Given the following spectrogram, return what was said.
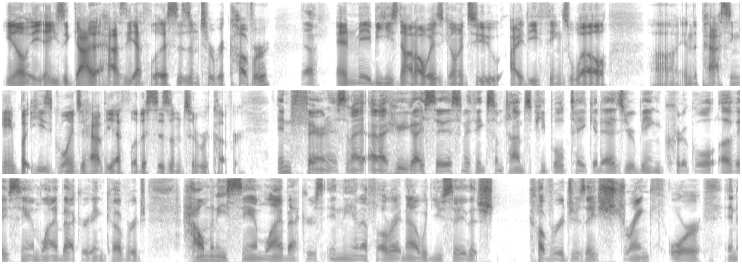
You know, he's a guy that has the athleticism to recover yeah. And maybe he's not always going to ID things well uh, in the passing game, but he's going to have the athleticism to recover. In fairness, and I, and I hear you guys say this, and I think sometimes people take it as you're being critical of a Sam linebacker in coverage. How many Sam linebackers in the NFL right now would you say that sh- coverage is a strength or an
